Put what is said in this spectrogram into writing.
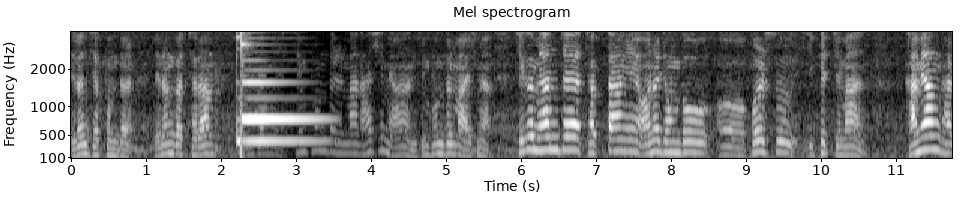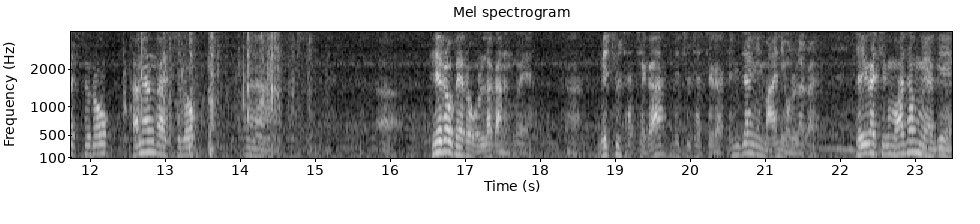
예. 이런 제품들 이런 것처럼 진품들만 하시면 진품들만 하시면 지금 현재 적당히 어느 정도 어, 벌 수 있겠지만 가면 갈수록 가면 갈수록 어, 어, 배로 배로 올라가는 거예요. 어, 매출 자체가 매출 자체가 굉장히 많이 올라가요. 저희가 지금 화성무역이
